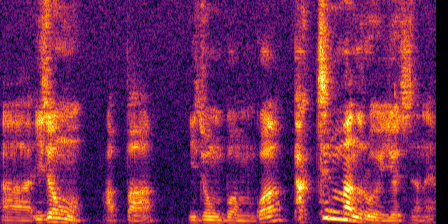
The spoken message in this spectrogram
아, 이정우 아빠 이종범과 박진만으로 이어지잖아요.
